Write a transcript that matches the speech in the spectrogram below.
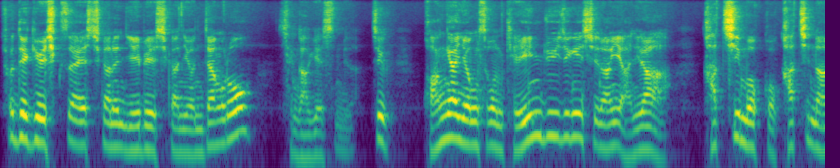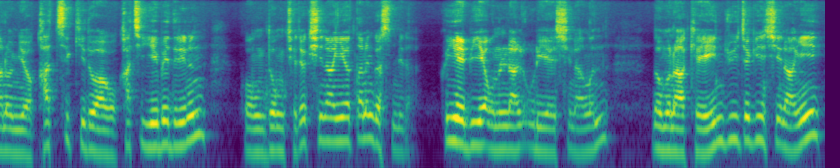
초대교회 식사의 시간은 예배 시간 연장으로 생각했습니다. 즉 광야 영성은 개인주의적인 신앙이 아니라 같이 먹고 같이 나누며 같이 기도하고 같이 예배드리는 공동체적 신앙이었다는 것입니다. 그에 비해 오늘날 우리의 신앙은 너무나 개인주의적인 신앙이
